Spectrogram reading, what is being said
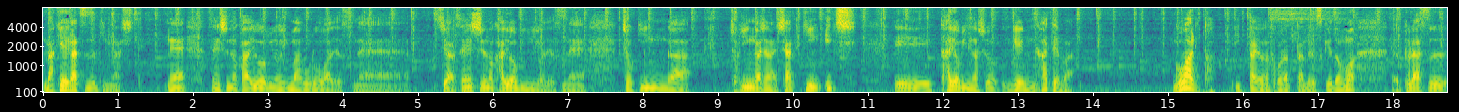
負けが続きまして、ね、先週の火曜日の今頃はですね、違う、先週の火曜日にはですね、貯金が、貯金がじゃない、借金1、えー、火曜日のゲームに勝てば5割といったようなところだったんですけども、プラス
